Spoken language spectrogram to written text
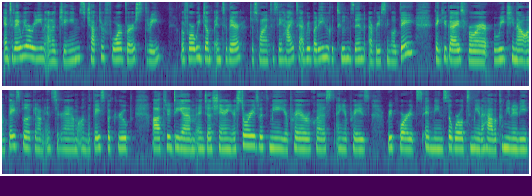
And today we are reading out of James chapter 4, verse 3. Before we jump into there, just wanted to say hi to everybody who tunes in every single day. Thank you guys for reaching out on Facebook and on Instagram, on the Facebook group, uh, through DM, and just sharing your stories with me, your prayer requests, and your praise reports. It means the world to me to have a community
